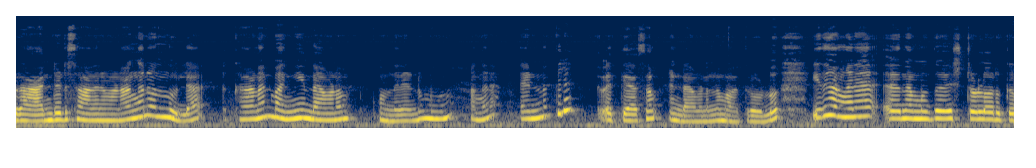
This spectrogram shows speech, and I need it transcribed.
ബ്രാൻഡഡ് സാധനം വേണം അങ്ങനെ ഒന്നുമില്ല കാണാൻ ഭംഗി ഉണ്ടാവണം ഒന്ന് രണ്ട് മൂന്ന് അങ്ങനെ എണ്ണത്തിൽ വ്യത്യാസം ഉണ്ടാവണം എന്ന് മാത്രമേ ഉള്ളൂ. ഇത് അങ്ങനെ നമുക്ക് ഇഷ്ടമുള്ളവർക്ക്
